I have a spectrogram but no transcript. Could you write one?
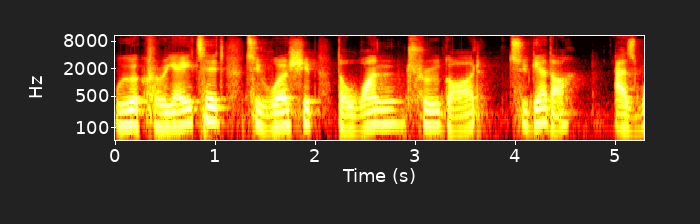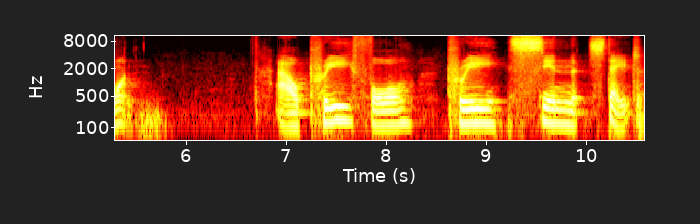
We were created to worship the one true God together as one. Our pre fall, pre sin state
